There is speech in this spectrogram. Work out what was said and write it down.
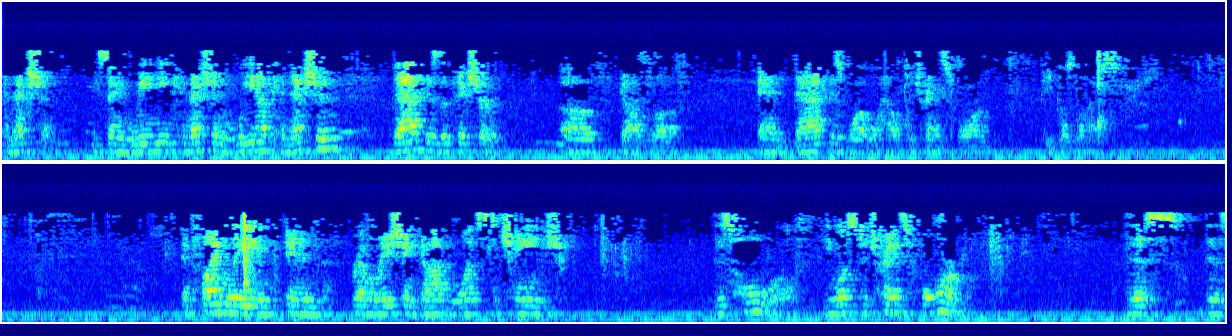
connection. He's saying we need connection, we have connection. That is the picture of God's love. And that is what will help to transform people's lives. And finally, in, Revelation, God wants to change this whole world. He wants to transform this, this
